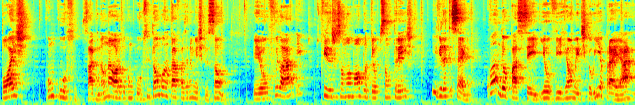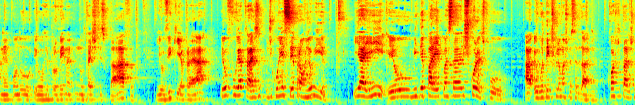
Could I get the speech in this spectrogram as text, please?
pós-concurso, sabe? Não na hora do concurso. Então, quando eu estava fazendo a minha inscrição, eu fui lá e fiz a inscrição normal, botei a opção 3 e vida que segue. Quando eu passei e eu vi realmente que eu ia para EAR, né, quando eu reprovei no teste físico da AFA e eu vi que ia para EAR, eu fui atrás de- de conhecer para onde eu ia. E aí eu me deparei com essa escolha, tipo, ah, eu vou ter que escolher uma especialidade. Qual especialidade que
